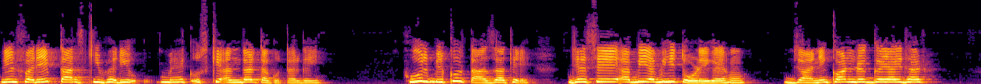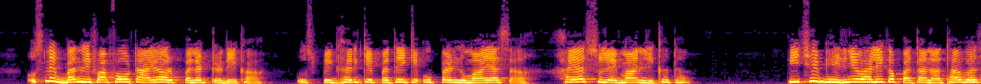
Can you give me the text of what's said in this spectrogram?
دل فریب تازگی بھری مہک اس کے اندر تک اتر گئی۔ پھول بالکل تازہ تھے، جیسے ابھی ابھی توڑے گئے ہوں۔ جانے کون رکھ گیا ادھر؟ اس نے بند لفافہ اٹھایا اور پلٹ کر دیکھا۔ اس پہ گھر کے پتے کے اوپر نمایاں سا حیات سلیمان لکھا تھا۔ پیچھے بھیجنے والے کا پتہ نہ تھا، بس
